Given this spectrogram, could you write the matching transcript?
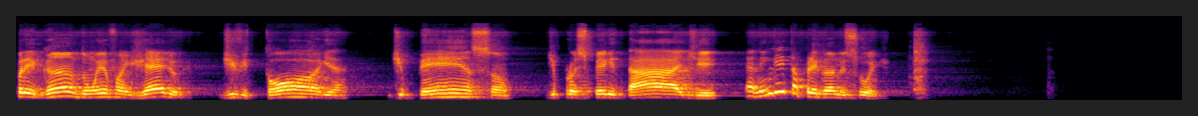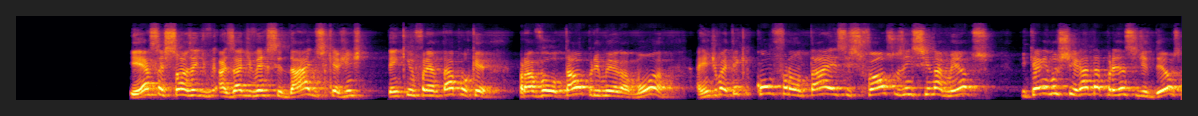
pregando um evangelho de vitória, de bênção, de prosperidade. É, ninguém está pregando isso hoje. E essas são as adversidades que a gente tem que enfrentar, porque para voltar ao primeiro amor, a gente vai ter que confrontar esses falsos ensinamentos que querem nos tirar da presença de Deus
